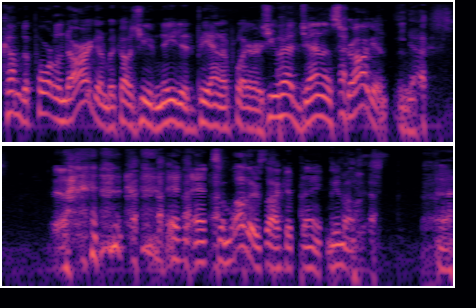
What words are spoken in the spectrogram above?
come to Portland, Oregon because you needed piano players. You had Janice Scroggins. yes. and, and some others I could name, you know. Uh,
